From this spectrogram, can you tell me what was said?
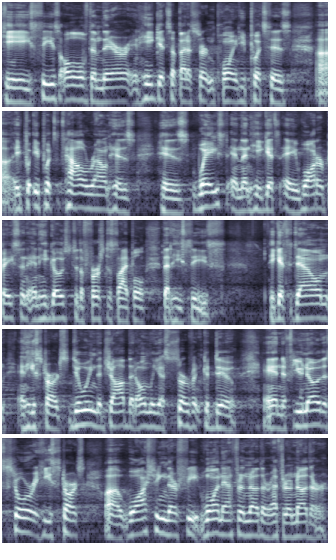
he sees all of them there and he gets up at a certain point he puts his uh, he, he puts a towel around his his waist and then he gets a water basin and he goes to the first disciple that he sees he gets down and he starts doing the job that only a servant could do. And if you know the story, he starts uh, washing their feet one after another after another.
